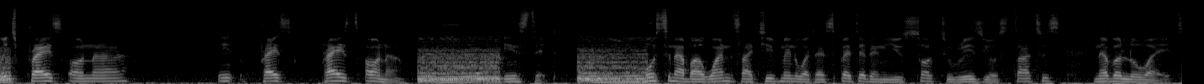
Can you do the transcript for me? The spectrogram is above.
which prized honor, prized, prized honor instead. Boasting about one's achievement was expected and you sought to raise your status, never lower it.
